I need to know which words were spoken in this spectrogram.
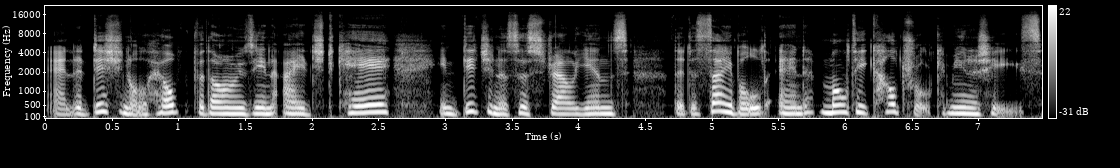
and additional help for those in aged care, Indigenous Australians, the disabled, and multicultural communities.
